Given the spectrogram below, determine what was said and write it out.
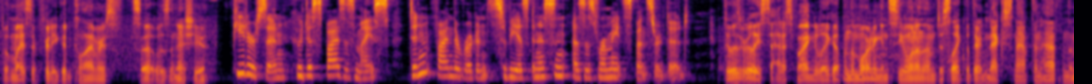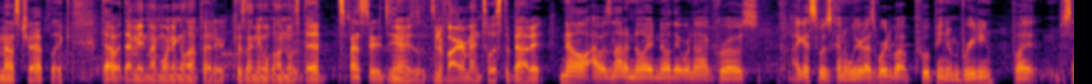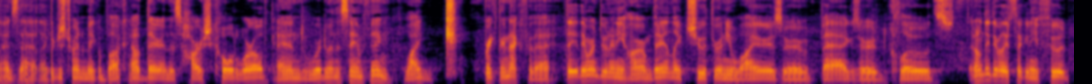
but mice are pretty good climbers so it was an issue Peterson, who despises mice, didn't find the rodents to be as innocent as his roommate Spencer did. it was really satisfying to wake up in the morning and see one of them just like with their neck snapped in half in the mousetrap. Like that, that made my morning a lot better because I knew one was dead. Spencer, you know, he's an environmentalist about it. No, I was not annoyed. No, they were not gross. I guess it was kind of weird. I was worried about pooping and breeding, but besides that, like we're just trying to make a buck out there in this harsh, cold world, and we're doing the same thing. Why break their neck for that? They they weren't doing any harm. They didn't like chew through any wires or bags or clothes. I don't think they really took any food.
